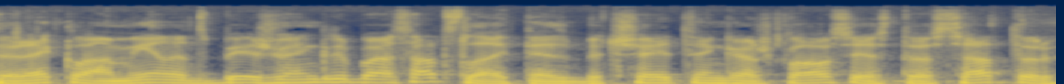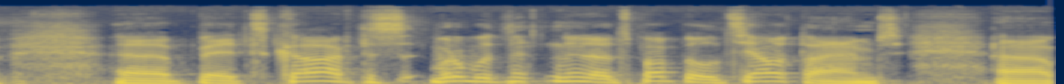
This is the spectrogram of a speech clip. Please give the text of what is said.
tu reklāmu ieliec, bieži vien gribās atslēgties, bet šeit vienkārši klausies to saturu eh, pēc kārtas. Varbūt nedaudz papildus jautājums eh,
